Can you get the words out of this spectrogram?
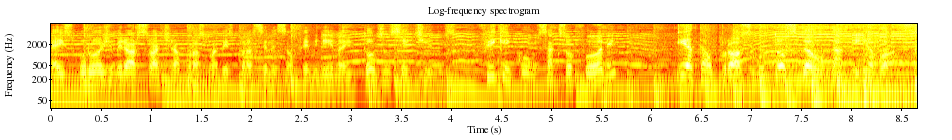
É isso por hoje. Melhor sorte na próxima vez para a seleção feminina em todos os sentidos. Fiquem com o saxofone e até o próximo tostão da minha voz.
